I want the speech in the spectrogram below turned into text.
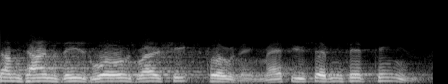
Sometimes these wolves wear sheep's clothing. Matthew 7:15.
